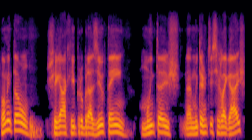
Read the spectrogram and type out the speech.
Vamos então chegar aqui para o Brasil, tem muitas, né, muitas notícias legais.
